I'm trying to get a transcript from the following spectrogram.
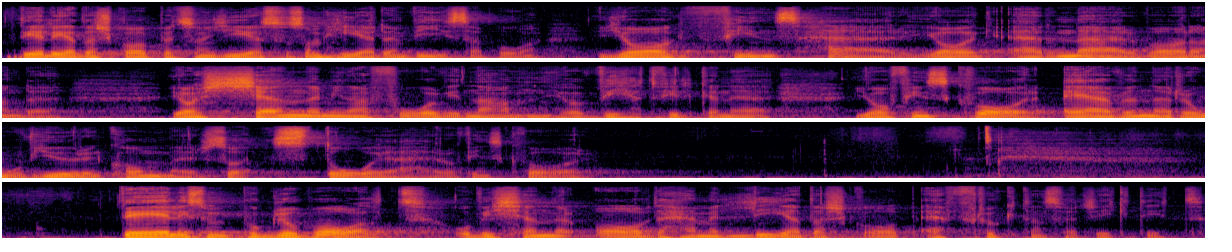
Det ledarskapet som Jesus som herden visar på. Jag finns här, jag är närvarande. Jag känner mina får vid namn, jag vet vilka ni är. Jag finns kvar, även när rovdjuren kommer så står jag här och finns kvar. Det är liksom på globalt och vi känner av det här med ledarskap är fruktansvärt viktigt.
